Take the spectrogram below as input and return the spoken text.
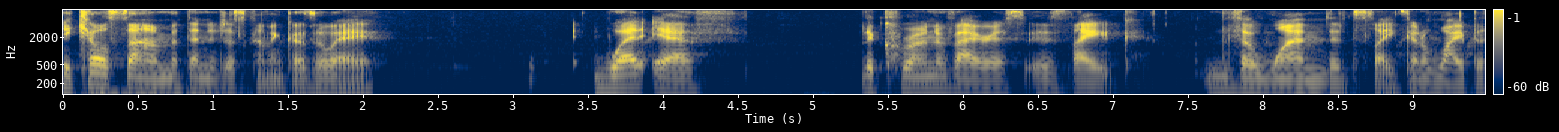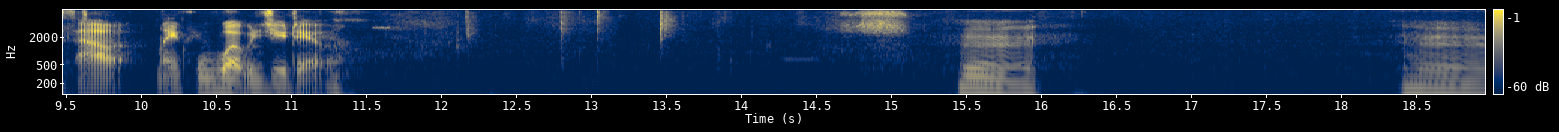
it kills some, but then it just kind of goes away. What if the coronavirus is like the one that's like gonna wipe us out? Like, what would you do? Hmm. Hmm.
